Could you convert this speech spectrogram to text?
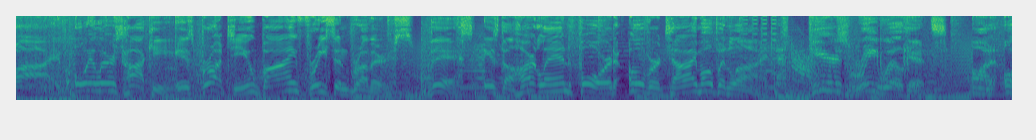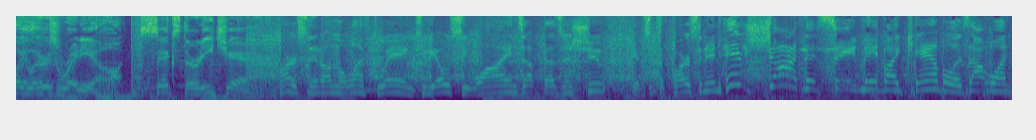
Live Oilers hockey is brought to you by Friesen Brothers. This is the Heartland Ford Overtime Open Line. Here's Reed Wilkins on Oilers Radio, 630 CHED. Parson on the left wing. Josi winds up, doesn't shoot, gives it to Parson, and his shot, and a save made by Campbell as that one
